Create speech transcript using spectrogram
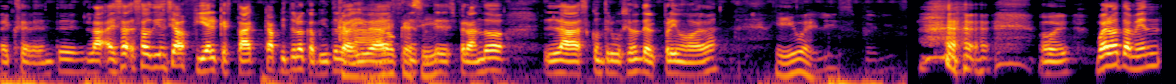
Excelente. esa, audiencia fiel que está capítulo a capítulo ahí, ¿verdad? Que sí. esperando las contribuciones del primo, ¿verdad? Y güey. bueno, también,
